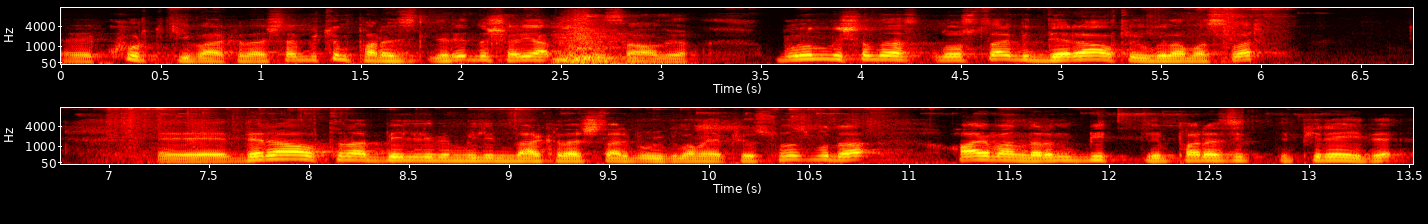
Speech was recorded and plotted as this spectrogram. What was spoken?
e, kurt gibi arkadaşlar bütün parazitleri dışarı atmasını sağlıyor. Bunun dışında dostlar bir deri altı uygulaması var. E, deri altına belli bir milimde arkadaşlar bir uygulama yapıyorsunuz. Bu da hayvanların bitti, parazitli, pireydi.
